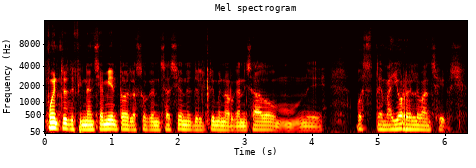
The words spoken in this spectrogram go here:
fuentes de financiamiento de las organizaciones del crimen organizado mm, eh, pues de mayor relevancia, Hiroshi.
